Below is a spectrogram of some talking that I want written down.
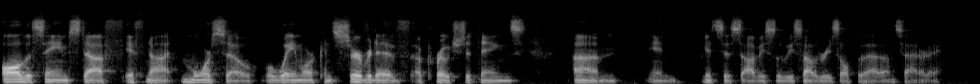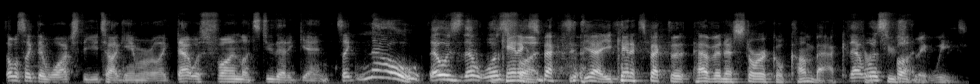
all the same stuff, if not more so, a way more conservative approach to things. Um, and it's just obviously we saw the result of that on Saturday. It's almost like they watched the Utah game and were like, "That was fun. Let's do that again." It's like, no, that was that was you can't fun. expect. Yeah, you can't expect to have an historical comeback. That was two fun. straight weeks.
